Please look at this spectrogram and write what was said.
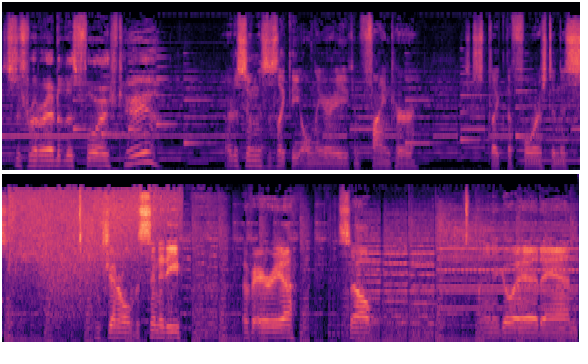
Let's just run around in this forest here. I'd assume this is like the only area you can find her. It's just like the forest in this general vicinity of area. So, I'm gonna go ahead and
